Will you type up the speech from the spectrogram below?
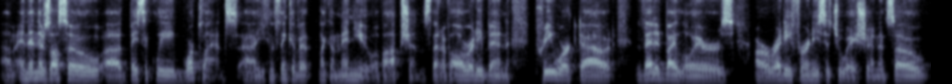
Um, and then there's also uh, basically war plans. Uh, you can think of it like a menu of options that have already been pre worked out, vetted by lawyers, are ready for any situation. And so,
